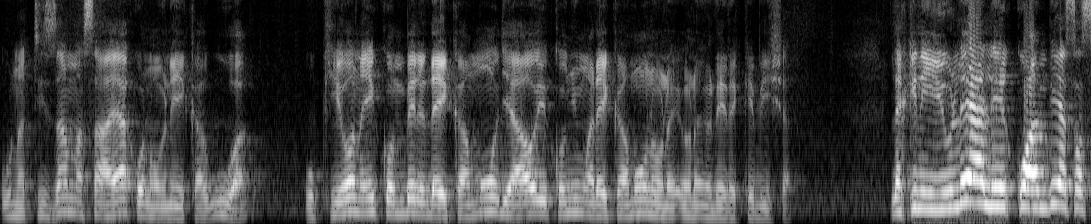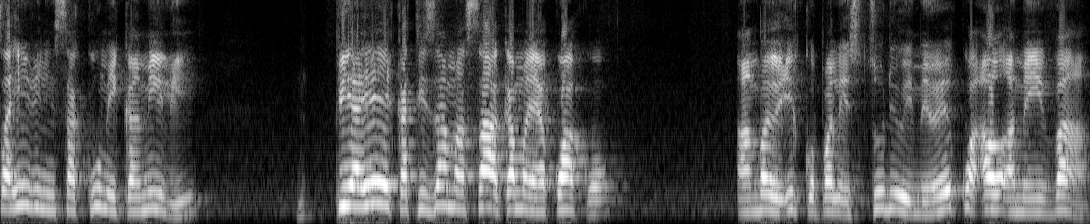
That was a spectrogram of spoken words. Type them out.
unatizama saa yako na unaikagua, ukiona iko mbele dakika moja au iko nyuma dakika moja unairekebisha. Lakini yule aliyekuambia sasa hivi ni saa kumi kamili, pia yeye katizama saa kama ya kwako ambayo iko pale studio imewekwa au ameivaa,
